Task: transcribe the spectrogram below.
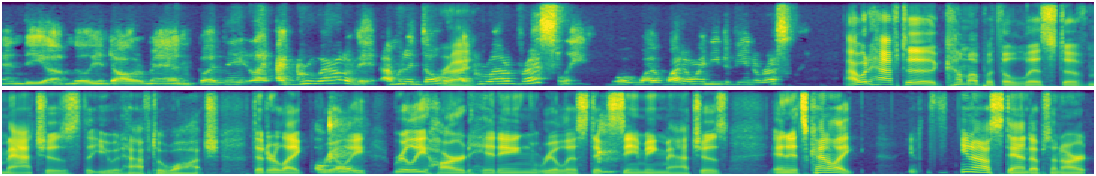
and the uh, Million Dollar Man, but they, like I grew out of it. I'm an adult. I grew out of wrestling. Well, why why do I need to be into wrestling? I would have to come up with a list of matches that you would have to watch that are like Okay. really, really hard hitting, realistic seeming matches. And it's kind of like, you know how stand up's an art?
